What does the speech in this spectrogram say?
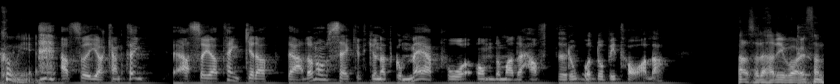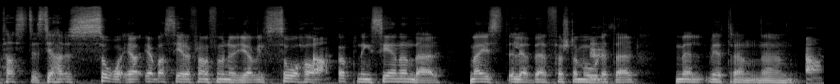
Kom igen. alltså jag kan tänka Alltså jag tänker att det hade de säkert kunnat gå med på om de hade haft råd att betala. Alltså det hade ju varit fantastiskt. Jag hade så, jag, jag bara ser det framför mig nu. Jag vill så ha ja. öppningsscenen där. Med, eller det första mordet mm. där. Med, vet den, um, ja.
